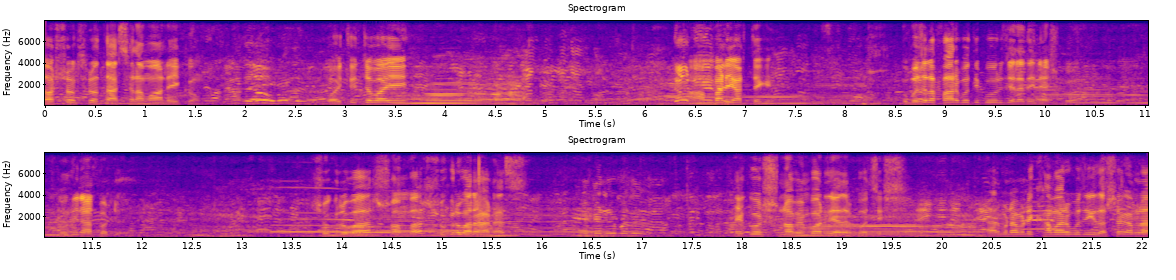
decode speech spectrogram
দর্শক শ্রোতা, আসসালামু আলাইকুম। ঐতিহ্যবাহী আমবাড়ি হাট থেকে উপজেলা পার্বতীপুর, জেলা দিনাজপুর দুদিন বটে শুক্রবার সোমবার, শুক্রবার হাট আজ একুশ নভেম্বর দুই হাজার পঁচিশ। আর মোটামুটি খামার উপযোগী দর্শক, আমরা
